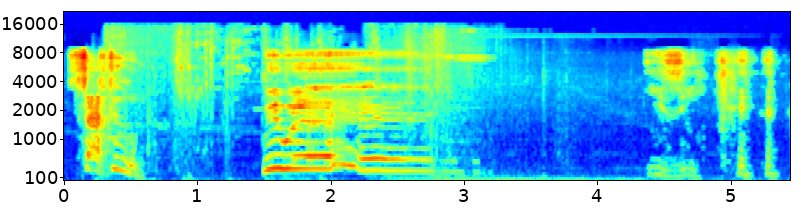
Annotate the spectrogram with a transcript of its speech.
satu. We win easy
